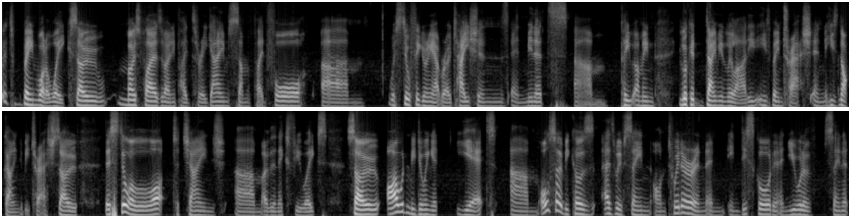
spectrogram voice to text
it's been what a week. So most players have only played three games. Some have played four. Um, we're still figuring out rotations and minutes. Um, people, I mean, look at Damian Lillard. He, he's been trash, and he's not going to be trash. So there's still a lot to change um, over the next few weeks. So I wouldn't be doing it yet. Um, also, because as we've seen on Twitter and, and in Discord, and you would have seen it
